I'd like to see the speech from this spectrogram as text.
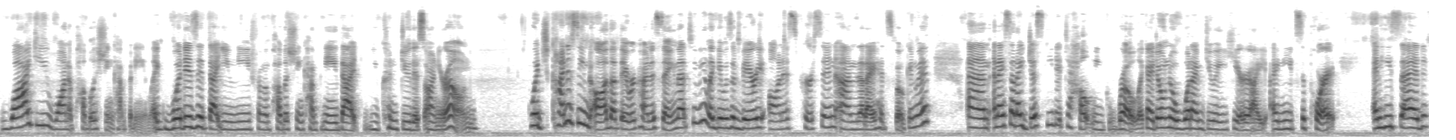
why do you want a publishing company? Like, what is it that you need from a publishing company that you couldn't do this on your own? Which kind of seemed odd that they were kind of saying that to me. Like it was a very honest person um, that I had spoken with. Um, and I said, I just needed to help me grow. Like, I don't know what I'm doing here. I, I need support. And he said,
